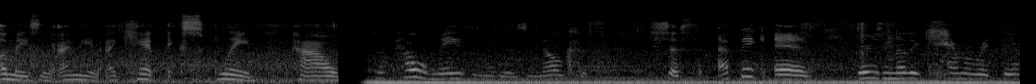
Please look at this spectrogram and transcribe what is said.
amazing. I mean, I can't explain how how amazing it is, you know, because it's just epic and there's another camera right there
